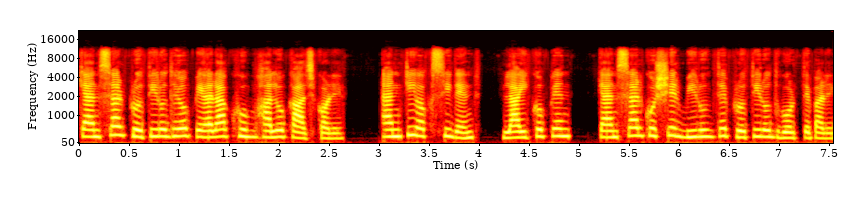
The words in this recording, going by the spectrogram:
ক্যান্সার প্রতিরোধেও পেয়ারা খুব ভালো কাজ করে। অ্যান্টিঅক্সিডেন্ট, লাইকোপেন, ক্যান্সার কোষের বিরুদ্ধে প্রতিরোধ গড়তে পারে।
